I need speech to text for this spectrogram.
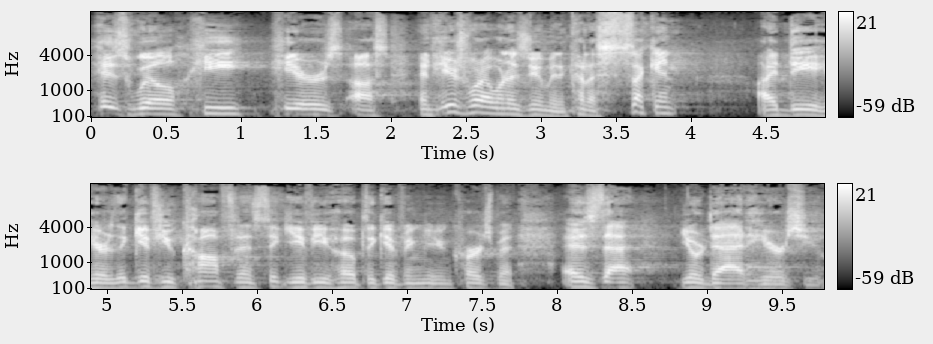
his will he hears us. And here's what i want to zoom in kind of second idea here that gives you confidence that give you hope that gives you encouragement is that your dad hears you.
